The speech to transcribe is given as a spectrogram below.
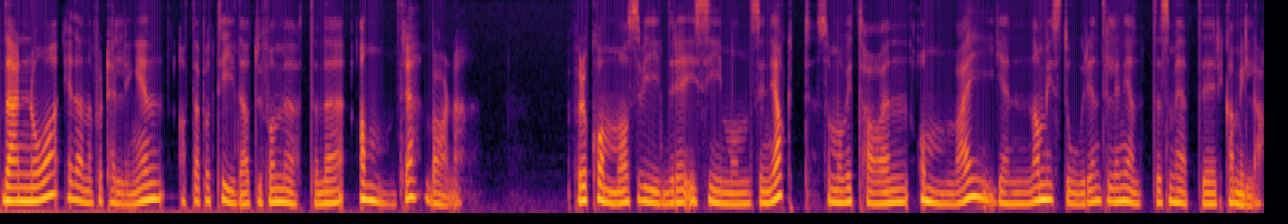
Det er nå i denne fortellingen at det er på tide at du får møte det andre barnet. For å komme oss videre i Simon sin jakt, så må vi ta en omvei gjennom historien til en jente som heter Camilla.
